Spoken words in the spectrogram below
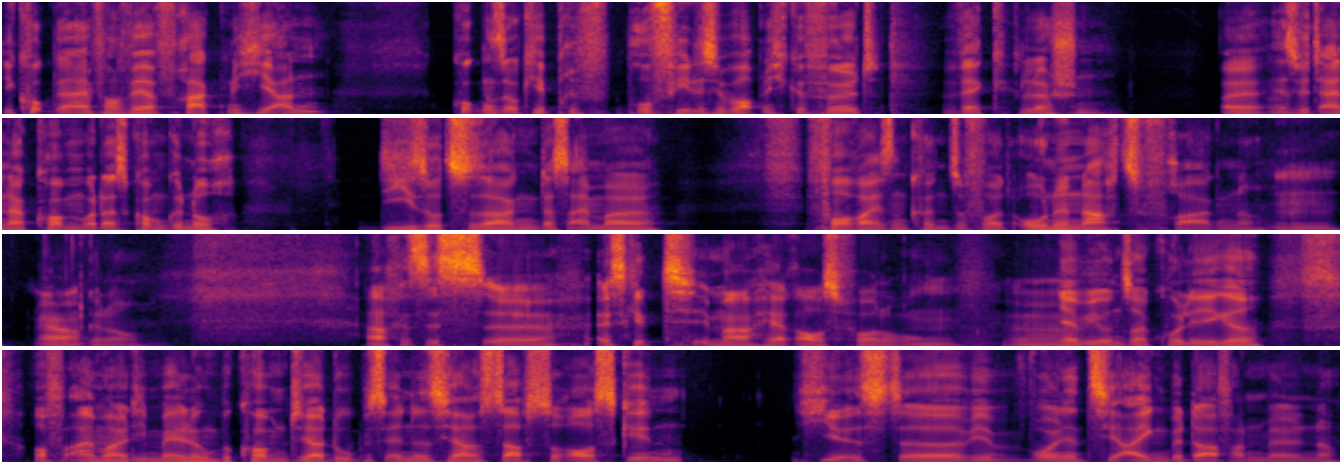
Die gucken einfach, wer fragt mich hier an, gucken sie, okay, Profil ist überhaupt nicht gefüllt, weg, löschen. Weil es wird einer kommen oder es kommen genug, die sozusagen das einmal vorweisen können sofort, ohne nachzufragen. Ne? Mhm. Ja. Genau. Ach, es ist, äh, es gibt immer Herausforderungen. Äh, Ja, wie unser Kollege auf einmal die Meldung bekommt, ja, du bis Ende des Jahres darfst du rausgehen. Hier ist, äh, wir wollen jetzt hier Eigenbedarf anmelden. Ne?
